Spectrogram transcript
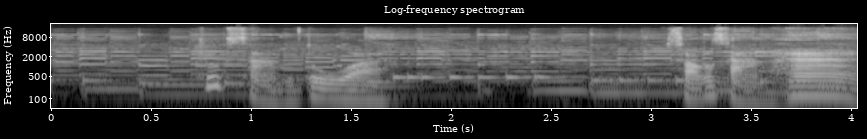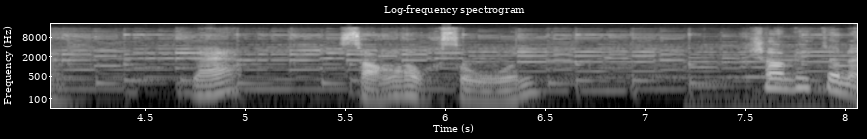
35 ชุด 3 ตัว 235 และ 260 ชอบเลขตัวไหน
